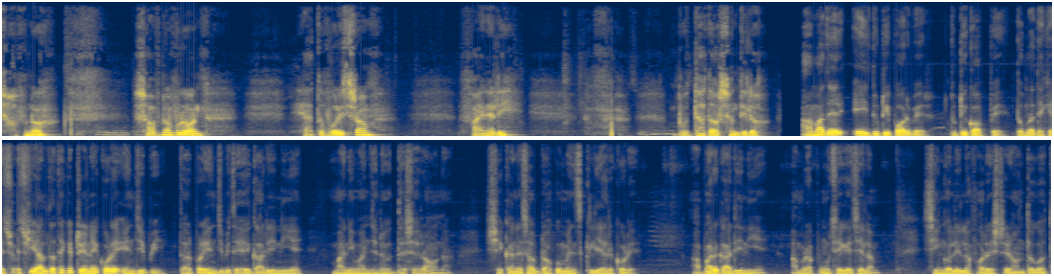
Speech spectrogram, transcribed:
স্বপ্ন স্বপ্ন পূরণ। এত পরিশ্রম। ফাইনালি বুদ্ধা দর্শন দিল। আমাদের এই দুটি পর্বের, দুটি গপ্পে তোমরা দেখেছ। শিয়ালদা থেকে ট্রেনে করে এনজিপি তারপর এনজিপি থেকে গাড়ি নিয়ে মানিভঞ্জনের উদ্দেশ্যে রওনা। সেখানে সব ডকুমেন্টস ক্লিয়ার করে আবার গাড়ি নিয়ে আমরা পৌঁছে গেছিলাম সিঙ্গলীলা ফরেস্টের অন্তর্গত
